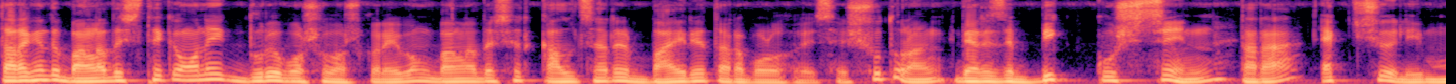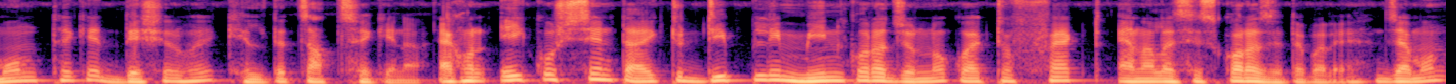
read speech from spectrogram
তারা কিন্তু বাংলাদেশ থেকে অনেক দূরে বসবাস করে এবং বাংলাদেশের কালচারের বাইরে তারা বড় হয়েছে। সুতরাং there is a big question তারা অ্যাকচুয়ালি মন থেকে দেশের হয়ে খেলতে চাচ্ছে কিনা। এখন এই কোশ্চেনটা একটু ডিপলি মিন করার জন্য কয়েকটা ফ্যাক্ট অ্যানালাইসিস করা যেতে পারে। যেমন,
